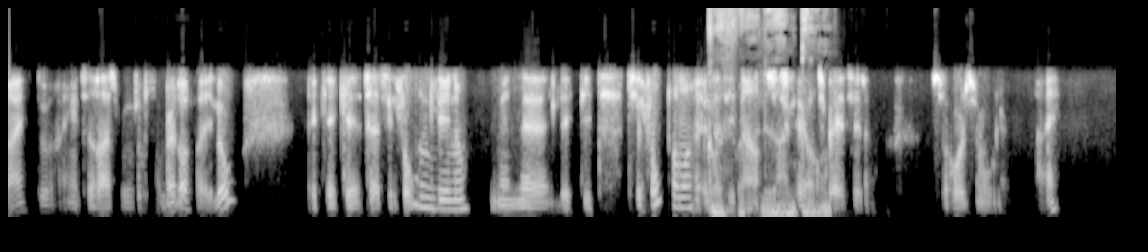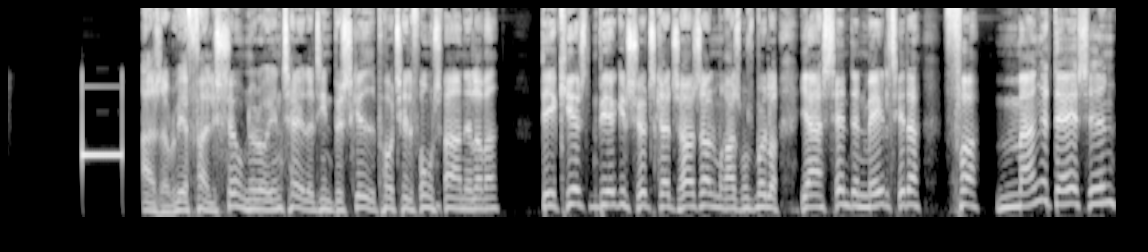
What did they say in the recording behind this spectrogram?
Hej, du har ringet til Rasmus Møller fra LO. Jeg kan ikke øh, tage telefonen lige nu, men øh, læg dit telefonnummer eller dit navn, så skal jeg tilbage til dig så hurtigt som muligt. Hej. Altså, er du ved at falde i søvn, når du indtaler din besked på telefonsvaren, eller hvad? Det er Kirsten Birgit Sjøtskrets Hørsholm, Rasmus Møller. Jeg har sendt en mail til dig for mange dage siden,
